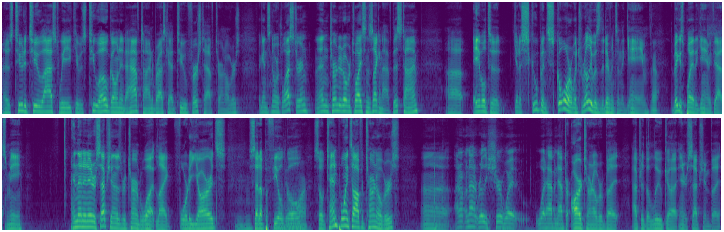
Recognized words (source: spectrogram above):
It was 2 to 2 last week. It was 2 0 going into halftime. Nebraska had two first half turnovers against Northwestern, and then turned it over twice in the second half. This time, uh, able to get a scoop and score, which really was the difference in the game. Yeah. The biggest play of the game, if you ask me. And then an interception that was returned, what, like 40 yards, set up a field a goal. So 10 points off of turnovers. Uh, I don't, I'm not really sure what what happened after our turnover, but after the Luke uh, interception, but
